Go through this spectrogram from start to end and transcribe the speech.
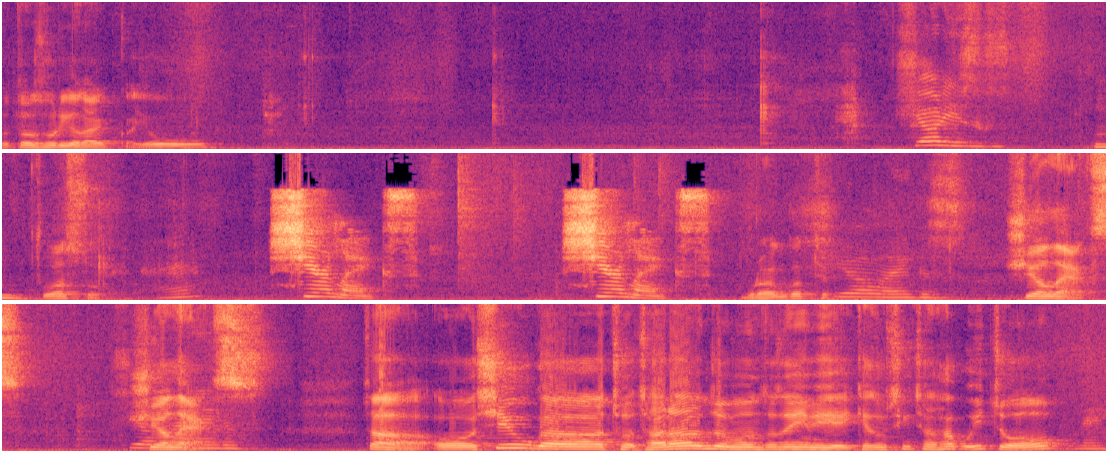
어떤 소리가 날까요? Here is 음, 좋았어. sheer legs, sheer legs, 뭐라는 것 같아? sheer legs. Sheer legs. Sheer Sheer legs. 자, 어, 시우가 저, 잘하는 점은 선생님이 계속 칭찬하고 있죠. 네.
